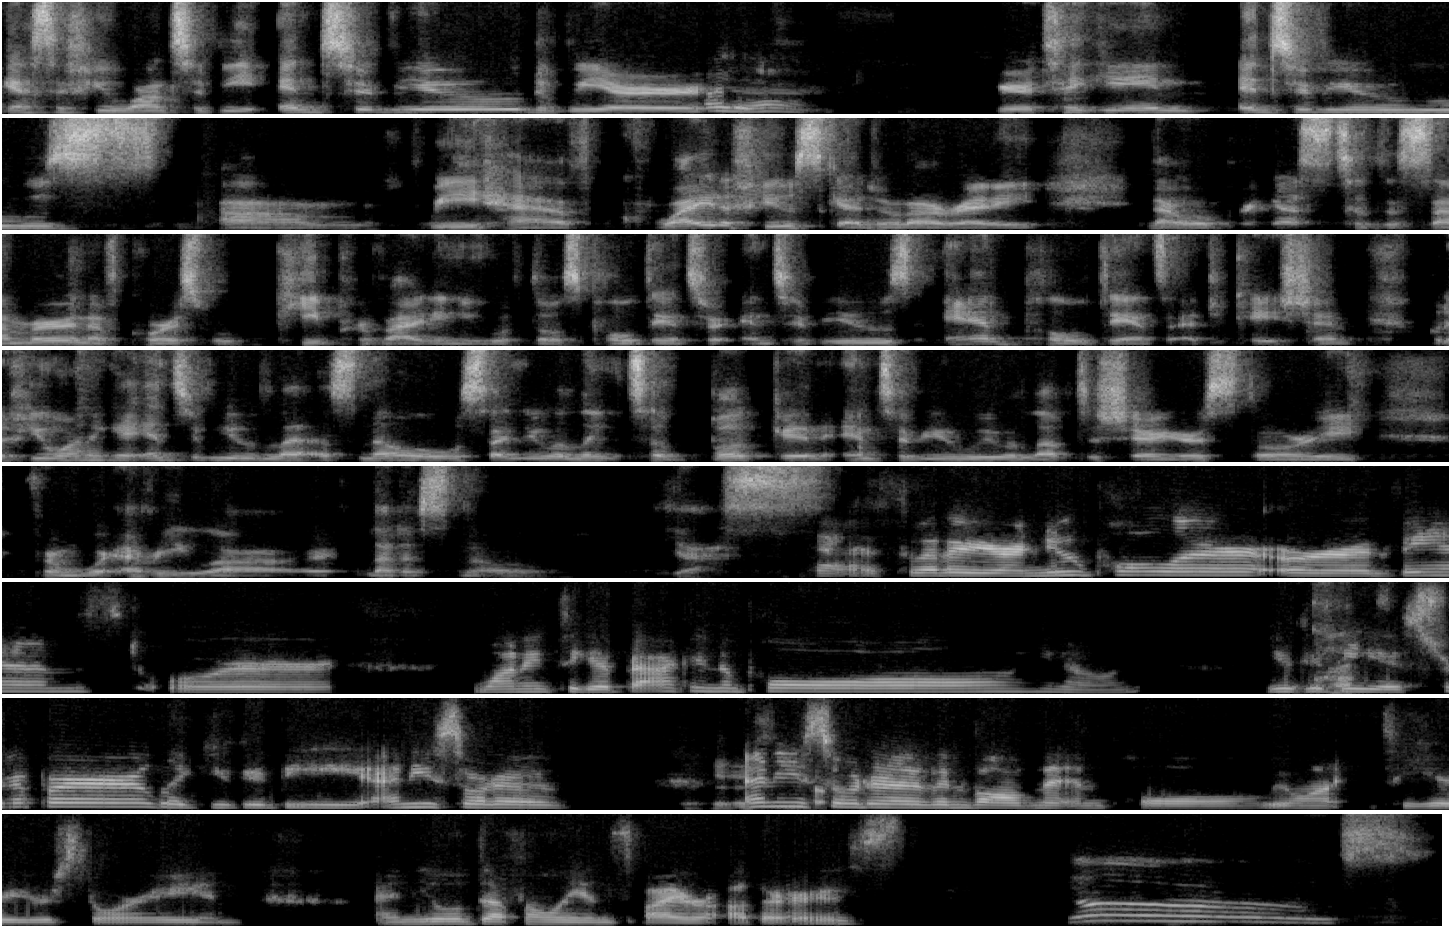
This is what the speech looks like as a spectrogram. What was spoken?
guess if you want to be interviewed, we are Oh, yeah. we are taking interviews. Um, we have quite a few scheduled already that will bring us to the summer. And of course, we'll keep providing you with those pole dancer interviews and pole dance education. But if you want to get interviewed, let us know. We'll send you a link to book an interview. We would love to share your story from wherever you are. Let us know. Yes. Yes, whether you're a new polar or advanced or wanting to get back into pole, you know, you could be a stripper, like you could be any sort of any sort of involvement in pole. We want to hear your story and and you'll definitely inspire others. Yes.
